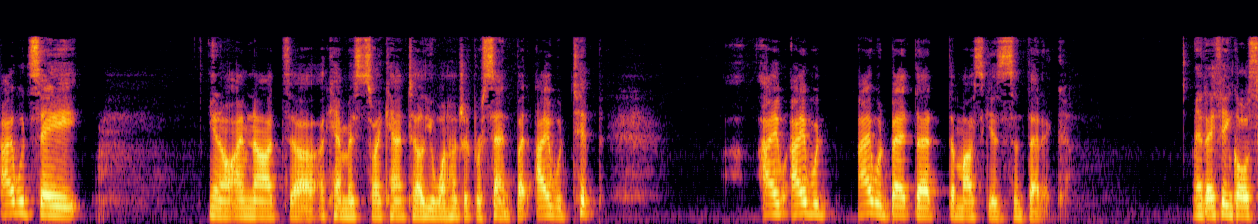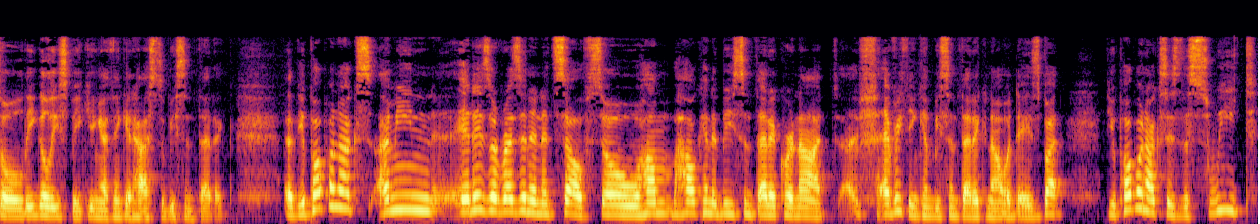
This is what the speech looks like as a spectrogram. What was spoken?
I would say, you know, I'm not uh, a chemist, so I can't tell you 100%, but I would tip. I I would I would bet that the musk is synthetic, and I think also legally speaking, I think it has to be synthetic. Uh, the Opoponax, I mean, it is a resin in itself, so how, how can it be synthetic or not? Everything can be synthetic nowadays, but the Opoponax is the sweet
